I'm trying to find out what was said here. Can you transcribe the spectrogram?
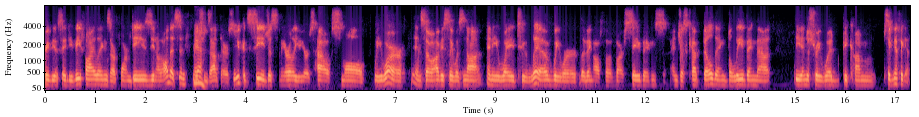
previous ADV filings, our Form Ds, you know, all this information's out there. So you could see just in the early years how small we were. And so obviously was not any way to live. We were living off of our savings and just kept building, believing that the industry would become significant.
